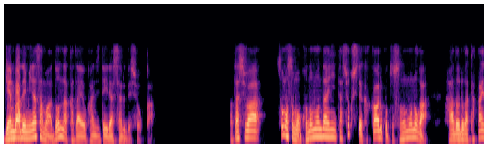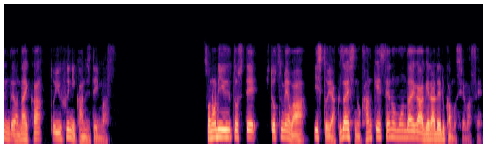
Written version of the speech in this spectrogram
現場で皆様はどんな課題を感じていらっしゃるでしょうか？私はそもそもこの問題に多職種で関わることそのものがハードルが高いのではないかというふうに感じています。その理由として一つ目は医師と薬剤師の関係性の問題が挙げられるかもしれません。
